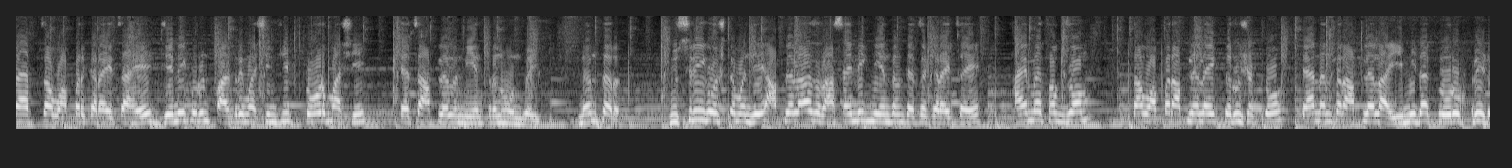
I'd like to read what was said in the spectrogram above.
ट्रॅपचा वापर करायचा आहे जेणेकरून पांढरी माशींची प्रौढ माशी त्याचं आपल्याला नियंत्रण होऊन जाईल. नंतर दुसरी गोष्ट म्हणजे आपल्याला रासायनिक नियंत्रण त्याचं करायचं आहे. हायमॅथॉक्झॉम चा वापर आपल्याला एक करू शकतो. त्यानंतर आपल्याला इमिडा क्लोरोफ्रिड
